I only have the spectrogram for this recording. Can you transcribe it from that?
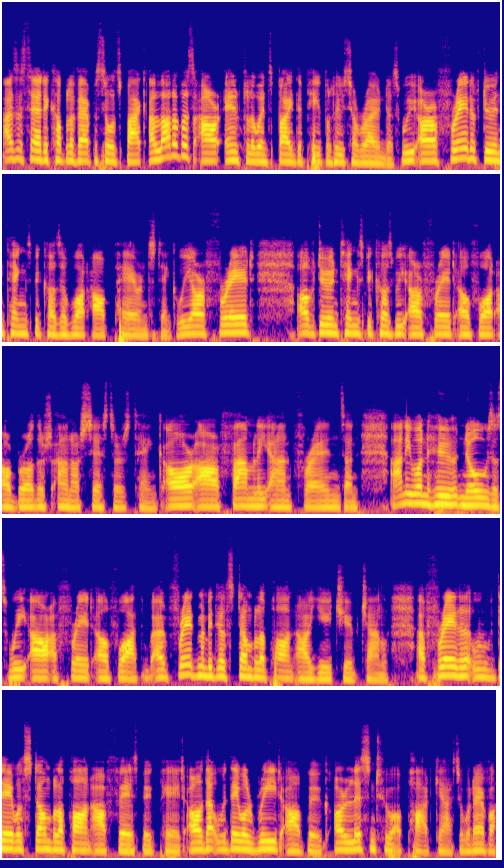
as I said a couple of episodes back, a lot of us are influenced by the people who surround us. We are afraid of doing things because of what our parents think. We are afraid of doing things because we are afraid of what our brothers and our sisters think, or our family and friends and anyone who knows us, we are afraid of what? Afraid maybe they'll stumble upon our YouTube channel, afraid that they will stumble upon our Facebook page, or that they will read our book, or listen to our podcast, or whatever.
